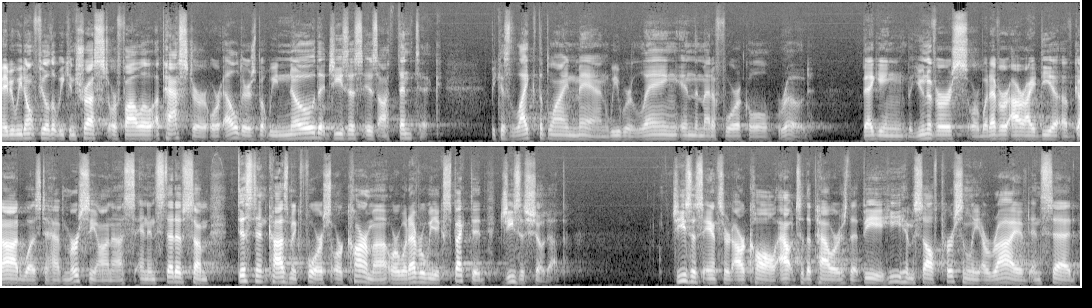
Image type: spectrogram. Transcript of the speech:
Maybe we don't feel that we can trust or follow a pastor or elders, but we know that Jesus is authentic because, like the blind man, we were laying in the metaphorical road begging the universe or whatever our idea of God was to have mercy on us, and instead of some distant cosmic force or karma or whatever we expected, Jesus showed up. Jesus answered our call out to the powers that be. He himself personally arrived and said,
